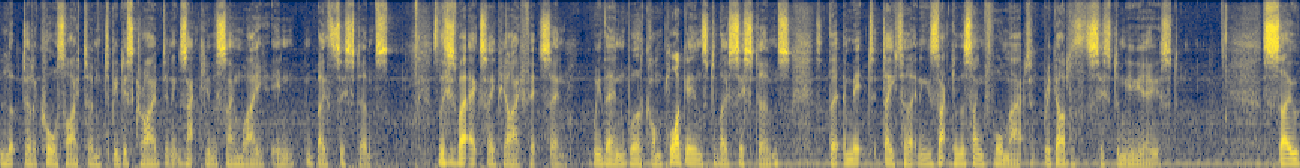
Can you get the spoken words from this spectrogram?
looked at a course item to be described in exactly the same way in, in both systems. So this is where XAPI fits in. We then work on plugins to those systems that emit data in exactly the same format regardless of the system you used. So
